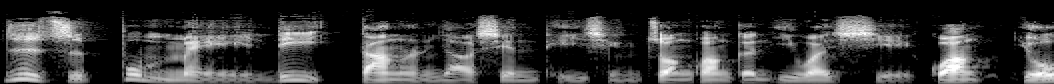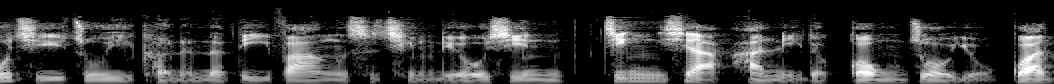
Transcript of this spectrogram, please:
日子不美丽，当然要先提醒状况跟意外血光，尤其注意可能的地方是，请留心惊吓和你的工作有关，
